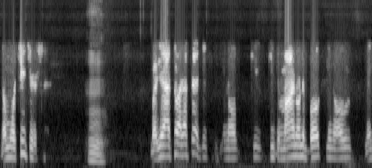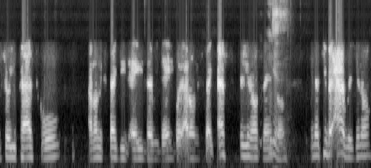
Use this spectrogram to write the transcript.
no more teachers. hmm. But yeah, I told like I said, just you know keep keep your mind on the books. You know, make sure you pass school. I don't expect these A's every day, but I don't expect F. You know what I'm saying? Yeah. So you know, keep it average. You know.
